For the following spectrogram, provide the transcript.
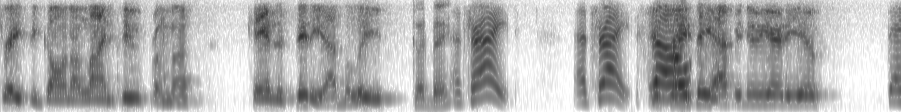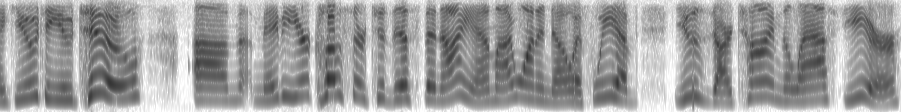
Tracy calling on line two from uh, Kansas City, I believe. Could be. That's right. That's right. Hey, So Tracy, happy New Year to you. thank you to you too. Um, maybe you're closer to this than I am. I want to know if we have used our time the last year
